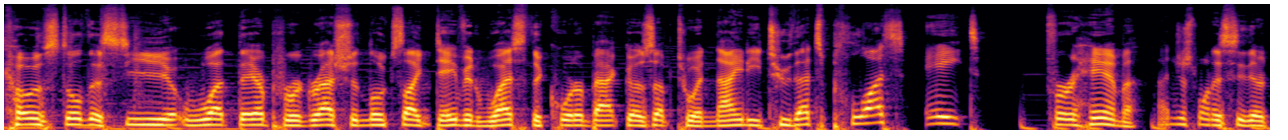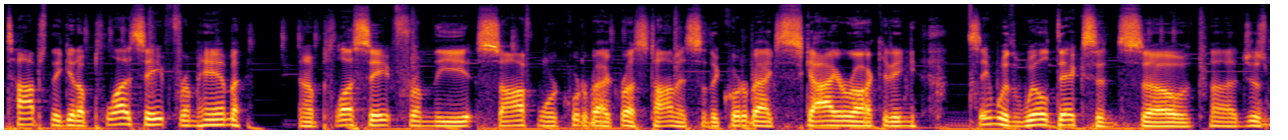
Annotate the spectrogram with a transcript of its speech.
Coastal to see what their progression looks like. David West, the quarterback, goes up to a 92. That's plus eight for him. I just want to see their tops. They get a plus eight from him and a plus eight from the sophomore quarterback, Russ Thomas. So the quarterback skyrocketing. Same with Will Dixon. So uh, just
